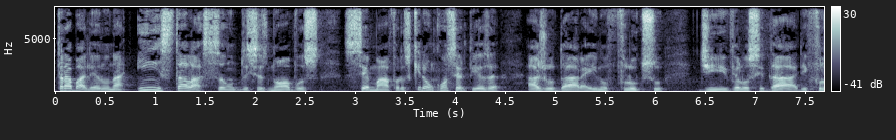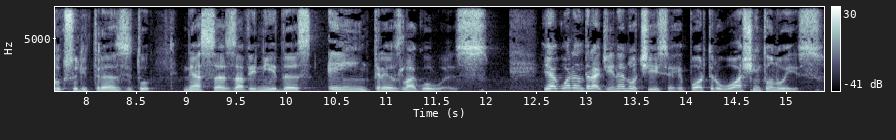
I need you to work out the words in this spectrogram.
trabalhando na instalação desses novos semáforos que irão com certeza ajudar aí no fluxo de velocidade, fluxo de trânsito nessas avenidas em Três Lagoas. E agora Andradina é notícia, repórter Washington Luiz.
